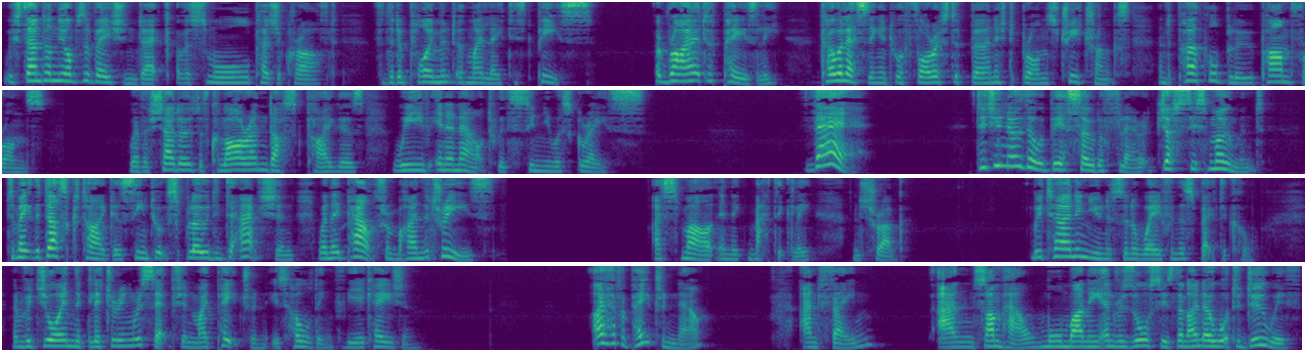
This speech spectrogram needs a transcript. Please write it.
We stand on the observation deck of a small pleasure craft for the deployment of my latest piece. A riot of paisley, coalescing into a forest of burnished bronze tree trunks and purple-blue palm fronds, where the shadows of Kalaran dusk tigers weave in and out with sinuous grace. There! Did you know there would be a solar flare at just this moment, to make the dusk tigers seem to explode into action when they pounce from behind the trees. I smile enigmatically and shrug. We turn in unison away from the spectacle and rejoin the glittering reception my patron is holding for the occasion. I have a patron now, and fame, and somehow more money and resources than I know what to do with.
